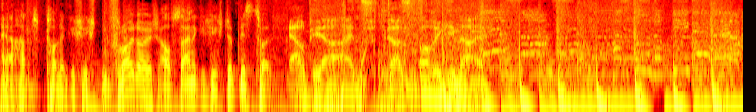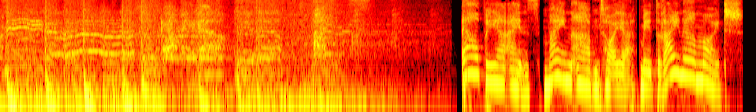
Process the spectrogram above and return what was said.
Er hat tolle Geschichten. Freut euch auf seine Geschichte bis 12. RPR 1, das Original. RPR 1, mein Abenteuer mit Rainer Meutsch.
